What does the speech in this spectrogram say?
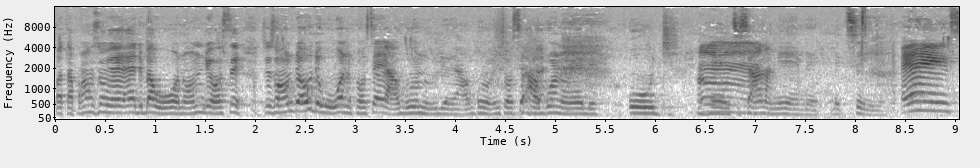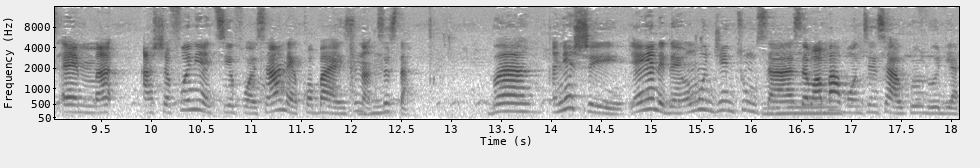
patapa nso ɛde bɛwɔ hɔ na ɔno de ɔsɛ Nti sɛ ɔno deɛ wode wowɔ no pɛ ɔsɛ ɛyɛ agorɔ na ɔdi ɛyɛ agorɔ nti ɔsɛ agorɔ na ɔyɛ de ɔɔdi ɛhɛn nti saa na me yɛɛ dɛ me tee yɛ. Ɛɛn ɛɛm ahwɛfoɔ ne atiefoɔ saa na ɛkɔ baeɛ nti na sister baa ɛnyɛ hwee yɛn yɛ ne dɛn ɔmo ngye ntum saa sɛ waba abɔnten sɛ agorɔ na ɔdi a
